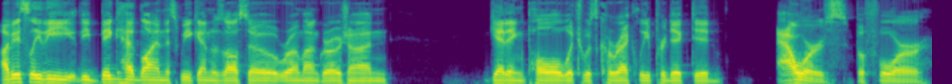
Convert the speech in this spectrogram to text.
obviously the the big headline this weekend was also Romain Grosjean getting pole, which was correctly predicted hours before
